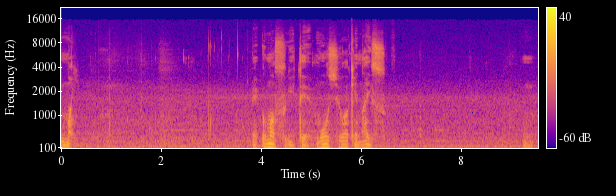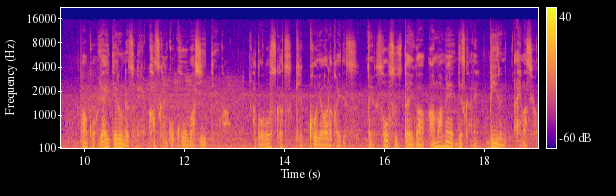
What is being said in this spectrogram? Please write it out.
うまい。えうますぎて申し訳ないっす。うん。パン粉焼いてるんですね。かすかにこう香ばしいっていうか。あとロースカツ結構柔らかいです。ソース自体が甘めですかね。ビールに合いますよ。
